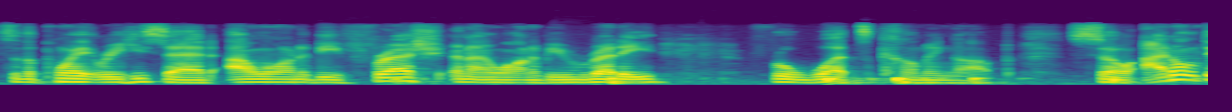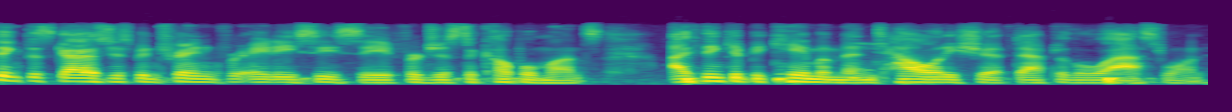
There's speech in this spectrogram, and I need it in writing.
to the point where he said, I want to be fresh and I want to be ready for what's coming up. So I don't think this guy has just been training for ADCC for just a couple months. I think it became a mentality shift after the last one,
